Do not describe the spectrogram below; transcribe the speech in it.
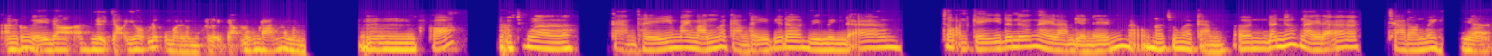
anh có nghĩ đó lựa chọn du học Đức của mình là một lựa chọn đúng đắn của mình Có. Nói chung là cảm thấy may mắn và cảm thấy biết ơn vì mình đã chọn cái đất nước này làm điểm đến. Và cũng nói chung là cảm ơn đất nước này đã chào đón mình. Dạ. Yeah.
